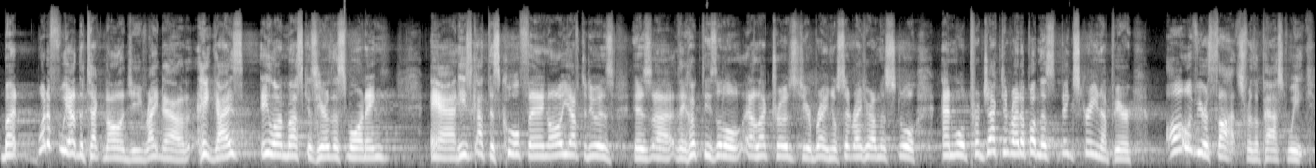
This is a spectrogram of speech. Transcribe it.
but what if we had the technology right now? Hey guys, Elon Musk is here this morning. And he's got this cool thing. All you have to do is, is uh, they hook these little electrodes to your brain. You'll sit right here on this stool, and we'll project it right up on this big screen up here. All of your thoughts for the past week.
